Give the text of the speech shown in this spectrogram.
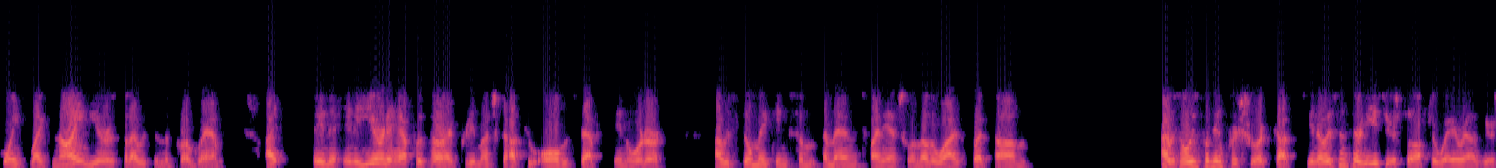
point, like nine years that I was in the program. I in a, in a year and a half with her, I pretty much got through all the steps in order. I was still making some amends, financial and otherwise, but um, I was always looking for shortcuts. You know, isn't there an easier, softer way around here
